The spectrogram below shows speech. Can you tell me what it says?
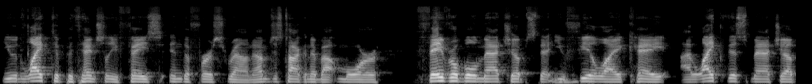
you'd like to potentially face in the first round. I'm just talking about more favorable matchups that you mm-hmm. feel like, hey, I like this matchup,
